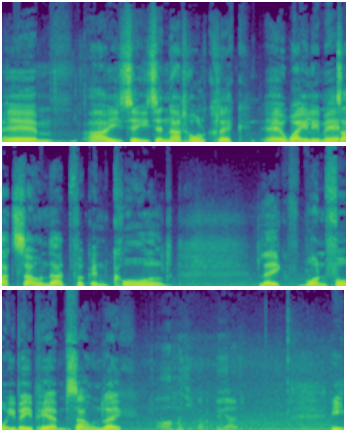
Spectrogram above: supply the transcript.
Um, I he's, he's in that whole clique. Uh, Wiley mate, that sound, that fucking cold, like 140 BPM sound, like Oh, has he got a beard? he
